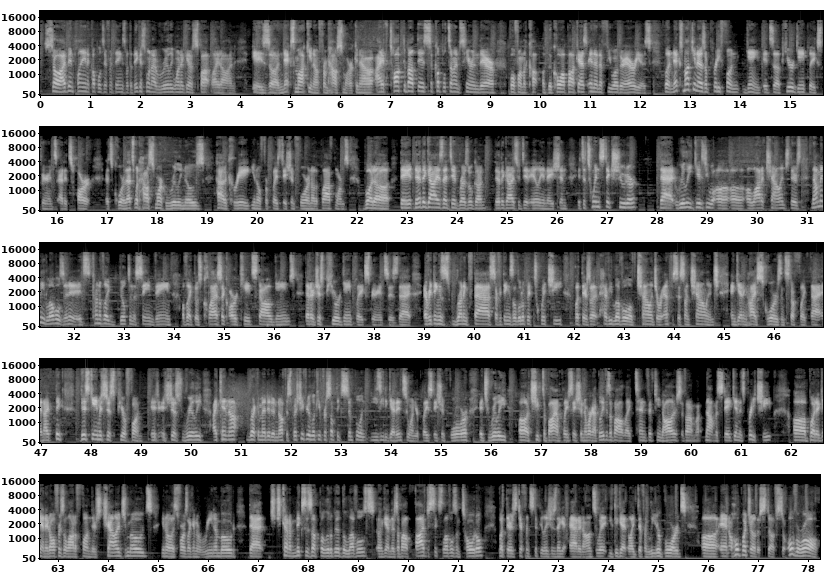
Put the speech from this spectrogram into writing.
So I've been playing a couple of different things, but the biggest one I really want to get a spotlight on is uh, Nex Machina from Housemarque. Now I've talked about this a couple times here and there, both on the co- the co-op podcast and in a few other areas. But Nex Machina is a pretty fun game. It's a pure gameplay experience at its heart, its core. That's what Housemarque really knows how to create, you know, for PlayStation 4 and other platforms. But uh, they they're the guys that did Resogun. They're the guys who did Alienation. It's a twin stick shooter that really gives you a, a, a, lot of challenge. There's not many levels in it. It's kind of like built in the same vein of like those classic arcade style games that are just pure gameplay experiences that everything is running fast, everything's a little bit twitchy, but there's a heavy level of challenge or emphasis on challenge and getting high scores and stuff like that. And I think this game is just pure fun. It, it's just really, I cannot recommend it enough, especially if you're looking for something simple and easy to get into on your PlayStation 4. It's really uh, cheap to buy on PlayStation Network I believe it's about like 10 $15, if I'm not mistaken. It's pretty cheap. Uh, but again, it offers a lot of fun. There's challenge modes, you know, as far as like an arena mode that kind of mixes up a little bit of the levels. Again, there's about five to six levels in total, but there's different stipulations that get added onto it. You could get like different leaderboards uh, and a whole bunch of other stuff. So overall,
